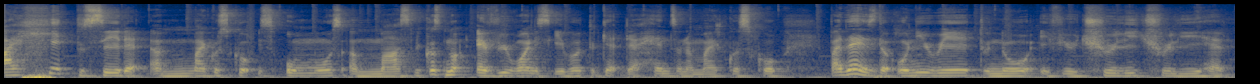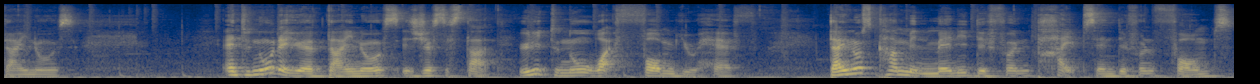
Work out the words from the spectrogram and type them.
I hate to say that a microscope is almost a must because not everyone is able to get their hands on a microscope, but that is the only way to know if you truly truly have dinos. And to know that you have dinos is just a start. You need to know what form you have. Dinos come in many different types and different forms.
